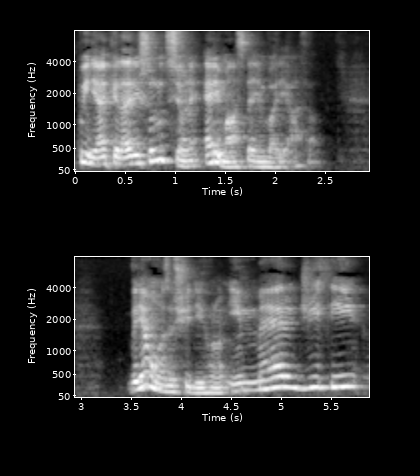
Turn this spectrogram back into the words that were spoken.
quindi anche la risoluzione è rimasta invariata. Vediamo cosa ci dicono. Immergiti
